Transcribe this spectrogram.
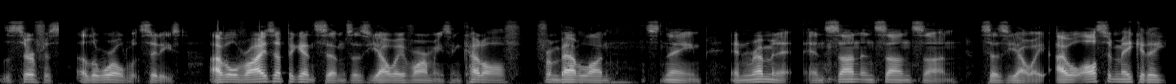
the surface of the world with cities. I will rise up against them, says Yahweh of armies, and cut off from Babylon's name, and remnant, and son and son's son, says Yahweh. I will also make it a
